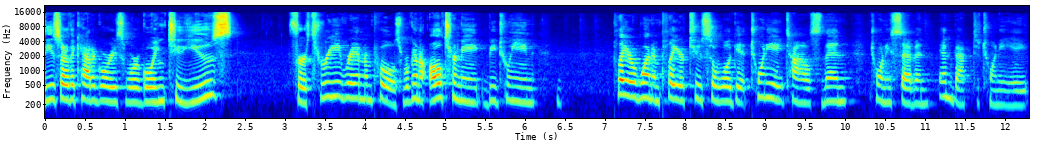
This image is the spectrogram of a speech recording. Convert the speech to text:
These are the categories we're going to use for three random pulls. We're going to alternate between player one and player two, so we'll get 28 tiles, then 27, and back to 28.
